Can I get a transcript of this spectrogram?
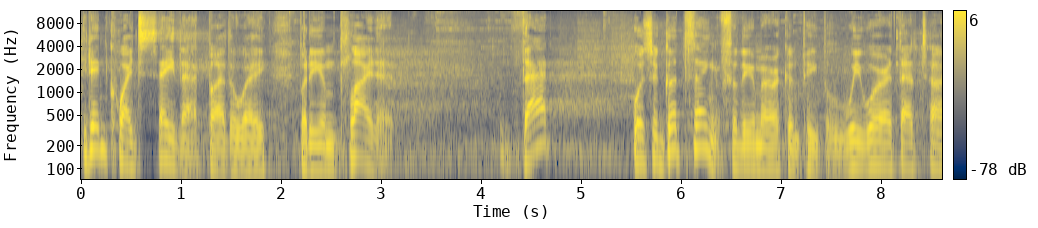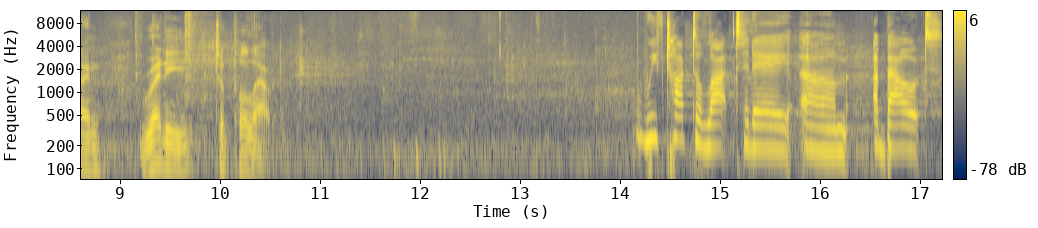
he didn't quite say that, by the way, but he implied it. That was a good thing for the American people. We were at that time ready to pull out. We've talked a lot today um, about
